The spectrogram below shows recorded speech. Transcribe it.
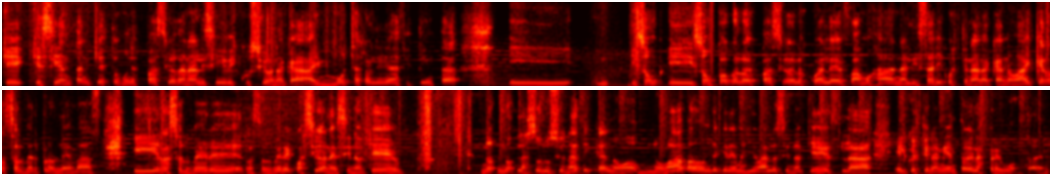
que, que, sientan que esto es un espacio de análisis y discusión. Acá hay muchas realidades distintas y, y son, y son pocos los espacios de los cuales vamos a analizar y cuestionar. Acá no hay que resolver problemas y resolver, eh, resolver ecuaciones, sino que no, no, la solucionática no, no va para donde queremos llevarlo, sino que es la, el cuestionamiento de las preguntas ¿eh?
